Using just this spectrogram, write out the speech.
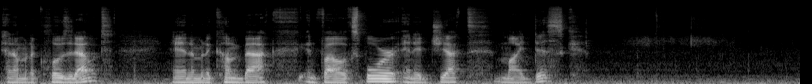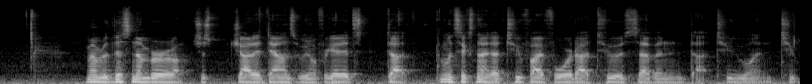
and I'm going to close it out and I'm going to come back in File Explorer and eject my disk. Remember this number, just jot it down so we don't forget it. It's 169.254.207.212.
